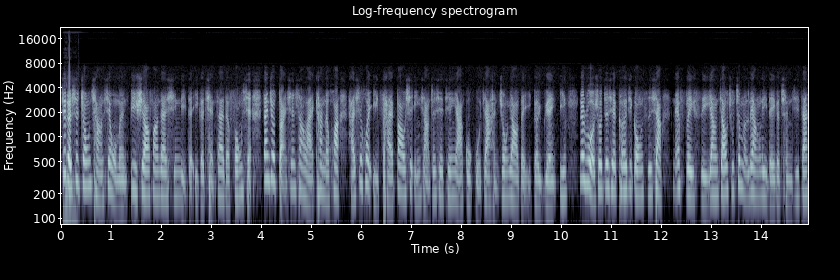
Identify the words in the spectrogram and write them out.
这个是中长线我们必须要放在心里的一个潜在的风险。但就短线上来看的话，还是会以财报是影响这些尖牙股股价很重要的一个原因。那如果说这些科技公司像 Netflix 一样交出这么亮丽的一个成绩单，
